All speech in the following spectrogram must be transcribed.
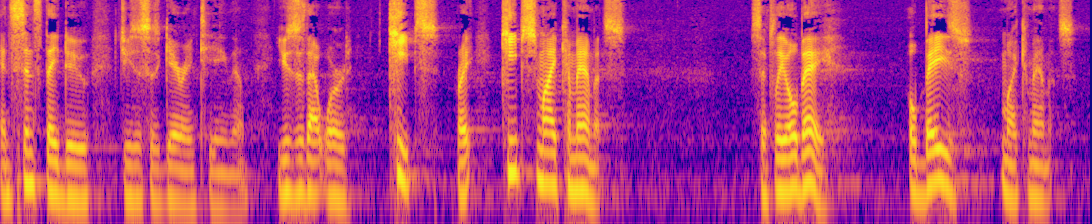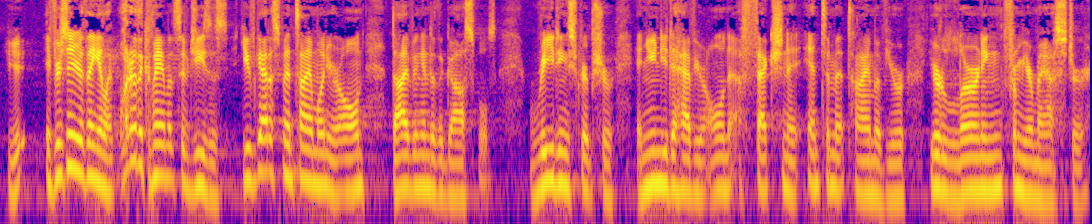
And since they do, Jesus is guaranteeing them. Uses that word keeps, right? Keeps my commandments. Simply obey. Obeys my commandments. If you're sitting here thinking, like, what are the commandments of Jesus? You've got to spend time on your own, diving into the Gospels, reading Scripture, and you need to have your own affectionate, intimate time of your, your learning from your Master.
